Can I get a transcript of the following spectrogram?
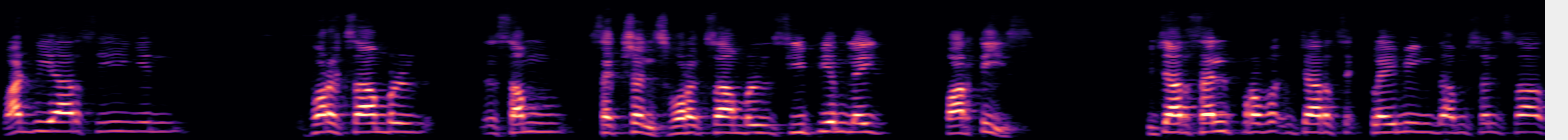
What we are seeing in, for example, some sections, for example, CPM like parties, which are self, which are claiming themselves as,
